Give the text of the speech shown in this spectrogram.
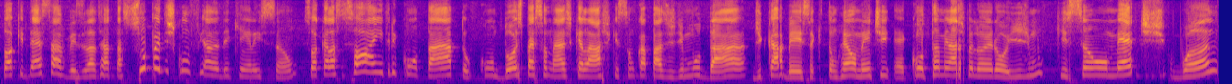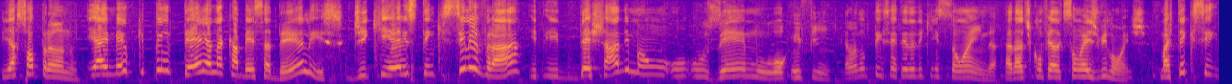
só que dessa vez ela já tá super desconfiada de quem eles são, só que ela só entra em contato com dois personagens que ela acha que são capazes de mudar de cabeça, que estão realmente eh, contaminados pelo heroísmo, que são o Matt One e a Soprano. E aí meio que pentelha na cabeça deles de que eles têm que se livrar e, e deixar de mão o, o Zemo, ou, enfim, ela não tem certeza de quem são ainda. Ela tá desconfiada que são ex-vilões. Mas tem que se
